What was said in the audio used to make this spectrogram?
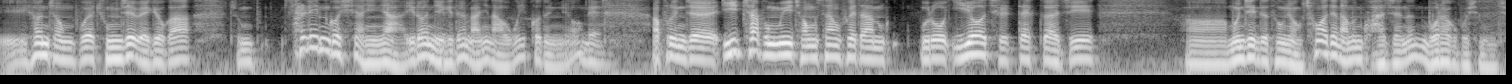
이현 정부의 중재 외교가 좀 살린 것이 아니냐 이런 얘기들 많이 나오고 있거든요. 네. 앞으로 이제 2차 북미 정상회담으로 이어질 때까지 어, 문재인 대통령 청와대 남은 과제는 뭐라고 보시는지?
